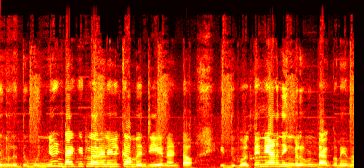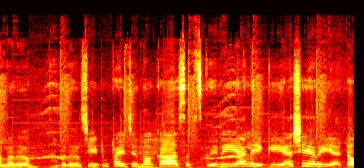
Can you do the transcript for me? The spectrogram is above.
നിങ്ങൾ ഇത് മുന്നേ ഉണ്ടാക്കിയിട്ടുള്ളവരാണെങ്കിൽ കമന്റ് ചെയ്യണം കേട്ടോ ഇതുപോലെ തന്നെയാണ് നിങ്ങളും ഉണ്ടാക്കുന്നത് എന്നുള്ളത് അപ്പോൾ തീർച്ചയായിട്ടും ട്രൈ ചെയ്ത് നോക്കുക സബ്സ്ക്രൈബ് ചെയ്യുക ലൈക്ക് ചെയ്യുക ഷെയർ ചെയ്യുക കേട്ടോ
